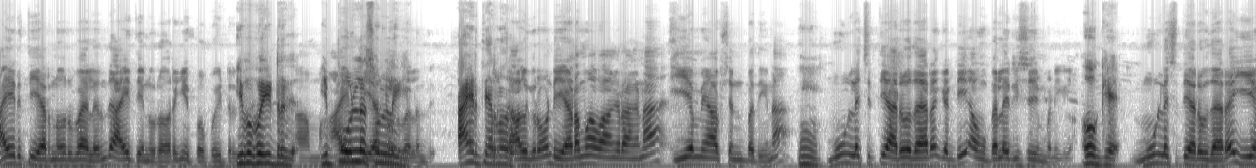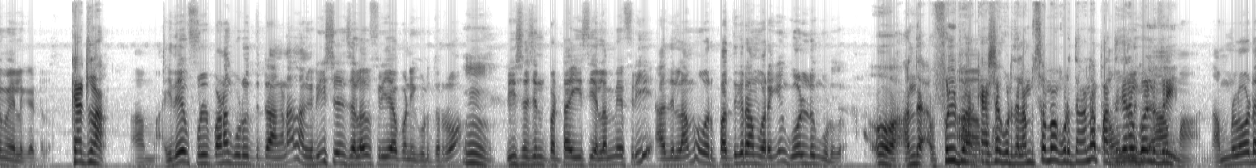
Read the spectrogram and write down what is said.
ஆயிரத்தி இரநூறுபாயிலேருந்து ஆயிரத்தி ஐநூறு வரைக்கும் இப்போ போயிட்டு இருக்கு. இப்போ போயிட்டு இருக்கு. இப்போ உள்ள 1200 சூழ்நிலைக்கு. ரூபாயிலேருந்து. ஆயிரத்தி இரநூறு. கால் கிரவுண்ட் இடமா வாங்குறாங்கன்னா இஎம்ஐ ஆப்ஷன் பார்த்தீங்கன்னா ம். மூணு லட்சத்தி அறுபதாயிரம் கட்டி அவங்க பேர்ல ரிஜிஸ்ட்ரேஷன் பண்ணிக்கலாம். ஓகே. மூணு லட்சத்தி அறுபதாயிரம் இஎம்ஐல கட்டலாம். கட்டலாம். ஆமா. இதே ஃபுல் பணம் கொடுத்துட்டாங்கன்னா நாங்கள் ரீசேஷன் செலவு ஃப்ரீயா பண்ணி கொடுத்துட்றோம். ரீசேஷன் பட்டா ஈஸி எல்லாமே ஃப்ரீ அது இல்லாம ஒரு பத்து கிராம் வரைக்கும் கோல்டும் கொடுக்குறோம். ஓ அந்த ஃபுல். கேஷாக கொடுத்த லம்சமாக கொடுத்தாங்கன்னா பத்து கிராம் கோல்டு ஃப்ரீ நம்மளோட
